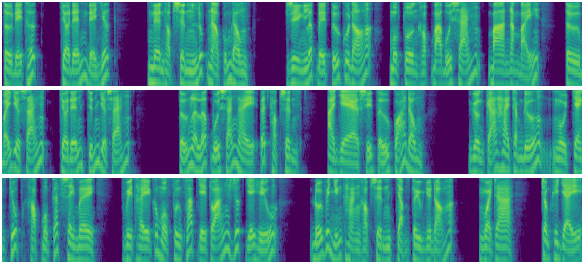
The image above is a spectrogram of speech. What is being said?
từ đệ thất cho đến đệ nhất, nên học sinh lúc nào cũng đông. Riêng lớp đệ tứ của nó, một tuần học 3 buổi sáng, 3 năm 7, từ 7 giờ sáng cho đến 9 giờ sáng. Tưởng là lớp buổi sáng này ít học sinh, ai dè sĩ tử quá đông. Gần cả 200 đứa ngồi chen chúc học một cách say mê, vì thầy có một phương pháp dạy toán rất dễ hiểu đối với những thằng học sinh chậm tiêu như nó. Ngoài ra, trong khi dạy,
